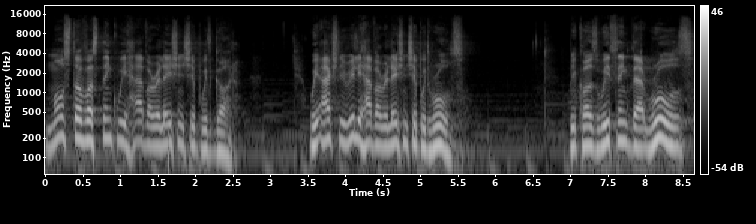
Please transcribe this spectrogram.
Most of us think we have a relationship with God. We actually really have a relationship with rules because we think that rules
